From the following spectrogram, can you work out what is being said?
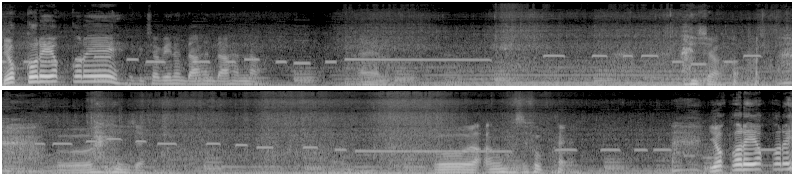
Yokore, yokore! Ibig sabihin ng dahan-dahan lang. Ayan. Ayan siya. Oo, ayan siya. Oo, nakanguso pa yan. Yokore, yokore!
